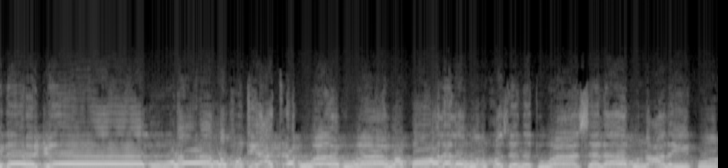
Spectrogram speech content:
إذا جاءوها وفتحت أبوابها وقال لهم خزنتها سلام عليكم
